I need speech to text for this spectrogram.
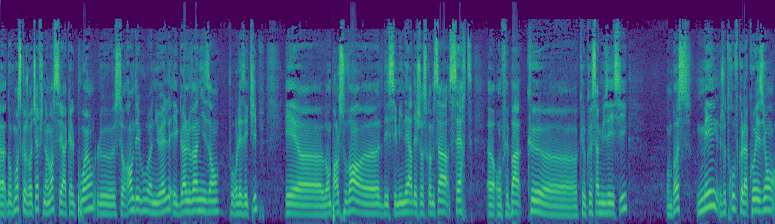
Euh, donc moi, ce que je retiens finalement, c'est à quel point ce rendez-vous annuel est galvanisant pour les équipes. Et euh, on parle souvent euh, des séminaires, des choses comme ça. Certes, on fait pas que que, s'amuser ici. On bosse, mais je trouve que la cohésion,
